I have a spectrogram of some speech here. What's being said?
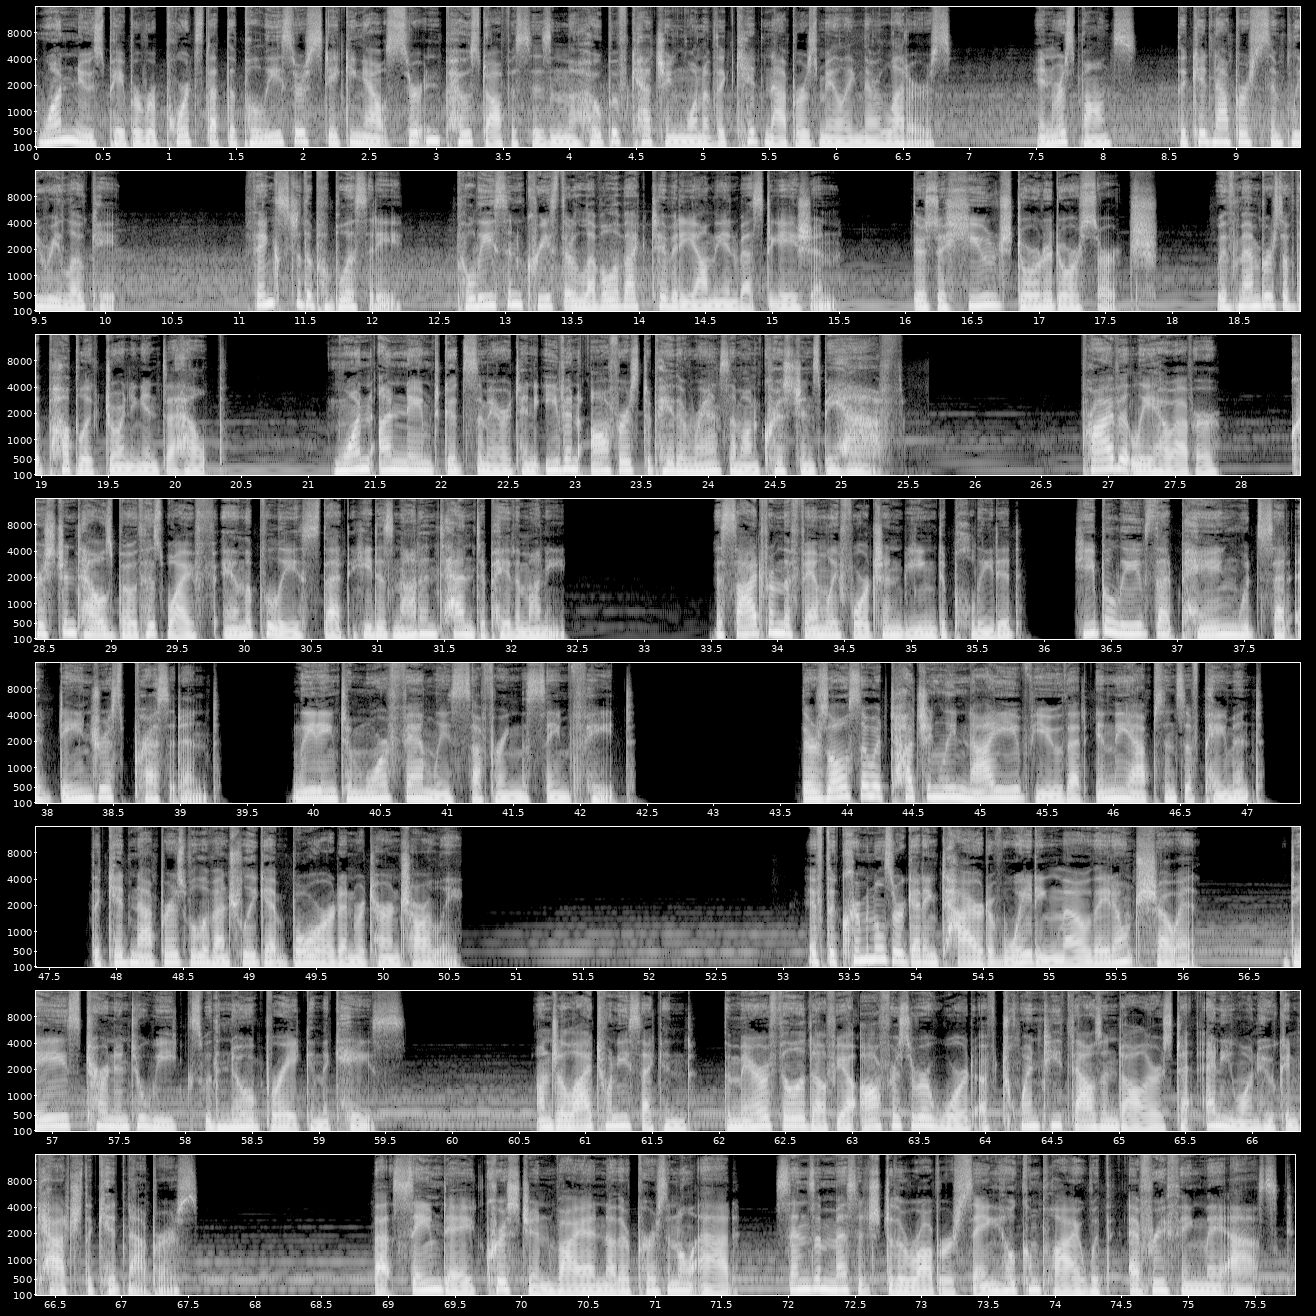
One newspaper reports that the police are staking out certain post offices in the hope of catching one of the kidnappers mailing their letters. In response, the kidnappers simply relocate. Thanks to the publicity, police increase their level of activity on the investigation there's a huge door to door search, with members of the public joining in to help. One unnamed Good Samaritan even offers to pay the ransom on Christian's behalf. Privately, however, Christian tells both his wife and the police that he does not intend to pay the money. Aside from the family fortune being depleted, he believes that paying would set a dangerous precedent, leading to more families suffering the same fate. There's also a touchingly naive view that in the absence of payment, the kidnappers will eventually get bored and return Charley. If the criminals are getting tired of waiting, though, they don't show it. Days turn into weeks with no break in the case. On July 22nd, the mayor of Philadelphia offers a reward of $20,000 to anyone who can catch the kidnappers. That same day, Christian, via another personal ad, sends a message to the robbers saying he'll comply with everything they ask.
